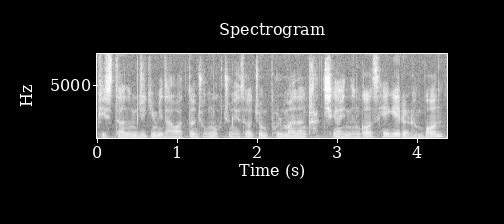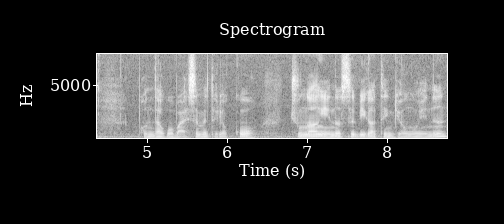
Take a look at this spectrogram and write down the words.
비슷한 움직임이 나왔던 종목 중에서 좀 볼만한 가치가 있는 거세 개를 한번 본다고 말씀을 드렸고 중앙 에너스비 같은 경우에는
